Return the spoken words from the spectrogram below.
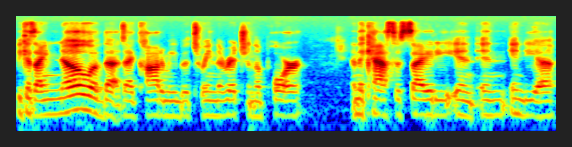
because i know of that dichotomy between the rich and the poor and the caste society in in india.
